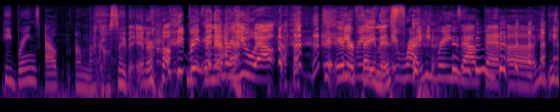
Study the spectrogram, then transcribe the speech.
he brings out. I'm not gonna say the inner. He brings the, inner- inner you out. the inner famous. it- right. He brings out that. Uh, he, he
